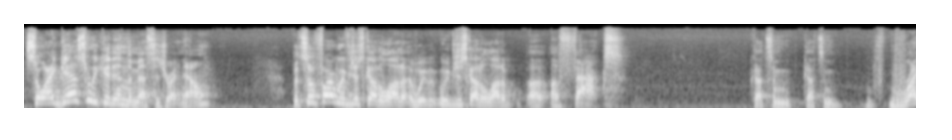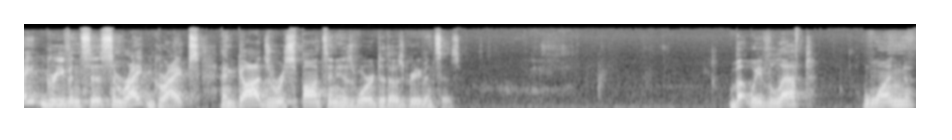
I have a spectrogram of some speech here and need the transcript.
So I guess we could end the message right now But so far, we've just got a lot of, we- we've just got a lot of, uh, of facts. Got some, got some right grievances, some right gripes, and God's response in His word to those grievances. But we've left one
